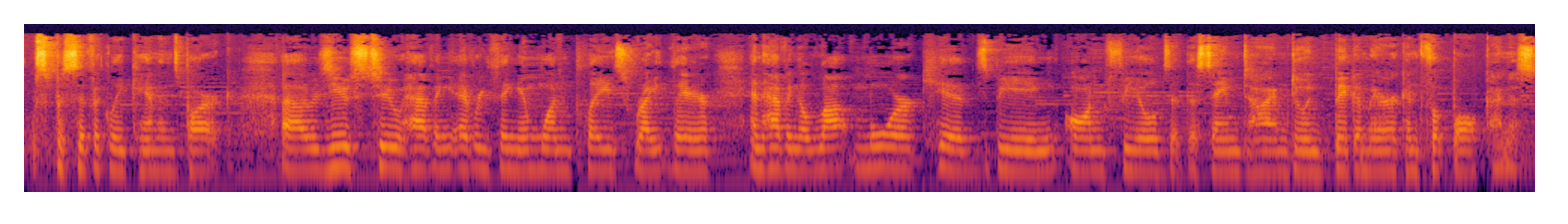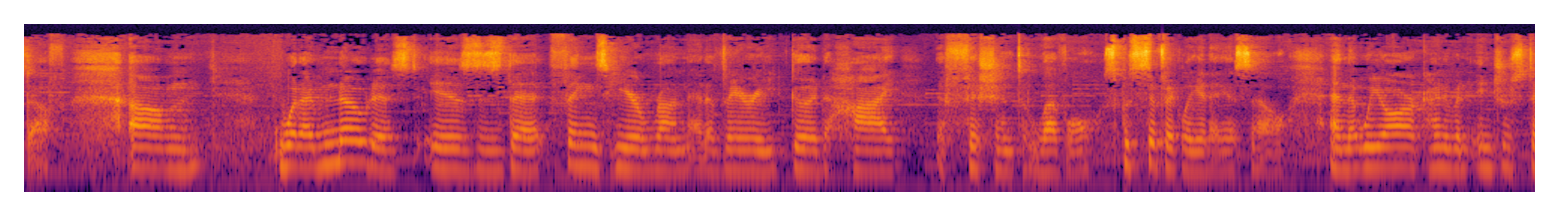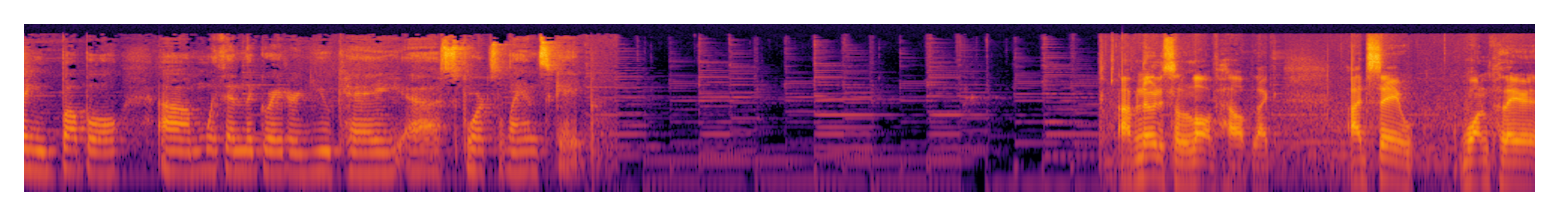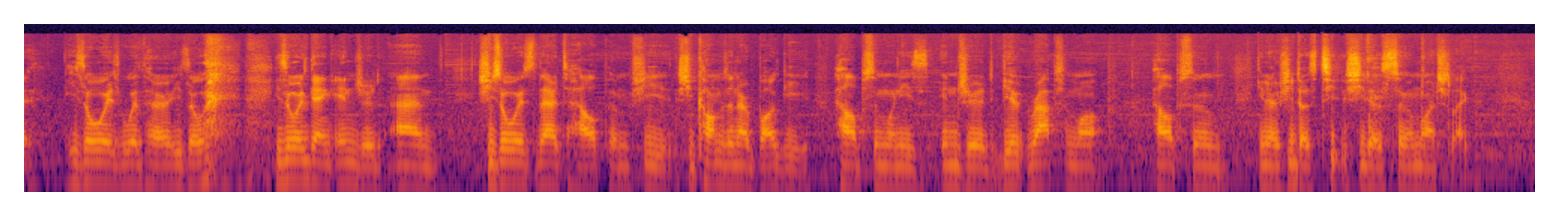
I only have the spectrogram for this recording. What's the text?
specifically Canons Park. Uh, I was used to having everything in one place right there and having a lot more kids being on fields at the same time doing big American football kind of stuff. Um, what I've noticed is, is that things here run at a very good, high, efficient level, specifically at ASL, and that we are kind of an interesting bubble um, within the greater UK uh, sports landscape. I've noticed a lot of help. Like, I'd say one player, he's always with her. He's always he's always getting injured, and she's always there to help him. She she comes in her buggy, helps him when he's injured, give, wraps him up, helps him. You know, she does she does so much. Like,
